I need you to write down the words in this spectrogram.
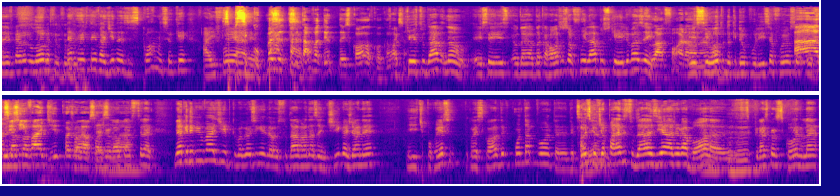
né? Aí ficaram ficando loucas. né? Como é que tá invadindo as escolas, não sei o que. Aí foi a. Mas você tava dentro da escola com a É porque eu estudava. Não, esse, esse o da, o da carroça eu só fui lá, busquei ele e vazei. Lá fora, lá esse normal. outro do que deu polícia foi eu só Ah, eu você lá tinha pra- invadido pra jogar pra, o pra CS, jogar o né? Counter Strike. Não é que nem pra invadir, porque o bagulho é o seguinte, eu estudava lá nas antigas já, né? E, tipo, conheço a escola de ponta a ponta. Depois que eu tinha parado de estudar, elas iam lá jogar bola, Uhum. ficar esconde-esconde lá,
